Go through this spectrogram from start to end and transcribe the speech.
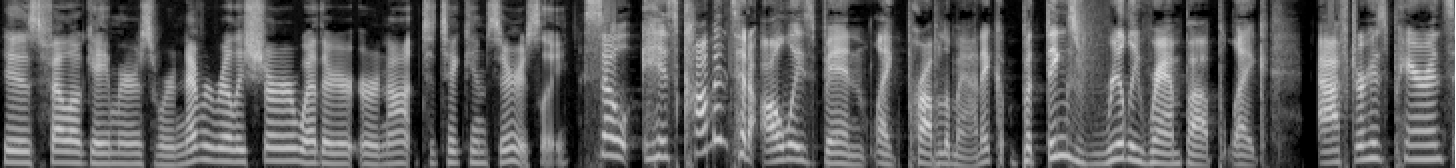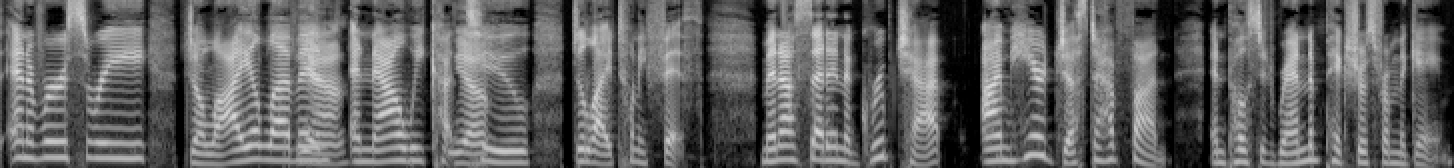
His fellow gamers were never really sure whether or not to take him seriously. So his comments had always been like problematic, but things really ramp up like after his parents' anniversary, July 11th, Yeah. and now we cut Yep. to July 25th. Mena said in a group chat, I'm here just to have fun, and posted random pictures from the game.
